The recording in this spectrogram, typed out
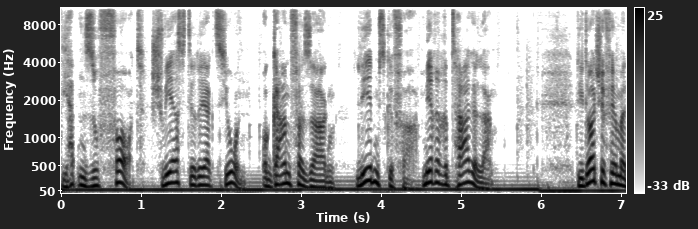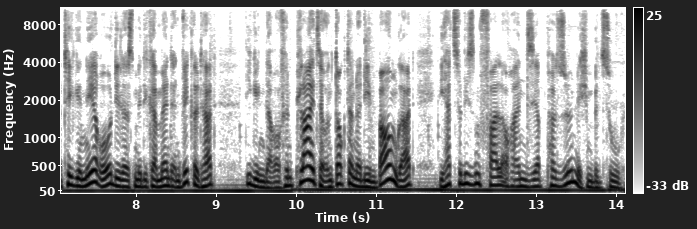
die hatten sofort schwerste Reaktionen, Organversagen, Lebensgefahr, mehrere Tage lang. Die deutsche Firma Tegenero, die das Medikament entwickelt hat, die ging daraufhin pleite. Und Dr. Nadine Baumgart, die hat zu diesem Fall auch einen sehr persönlichen Bezug.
